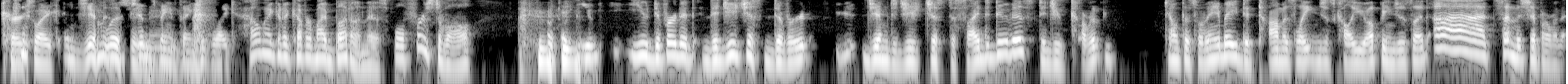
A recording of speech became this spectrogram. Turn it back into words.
Kirk's like, Jim is, Listen, Jim's man. main thing is like, how am I going to cover my butt on this? Well, first of all, okay, you you diverted. Did you just divert, Jim? Did you just decide to do this? Did you cover count this with anybody? Did Thomas Leighton just call you up and just said, ah, send the ship over there?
